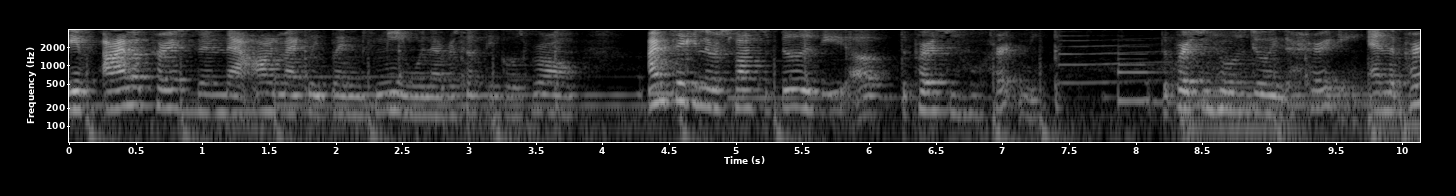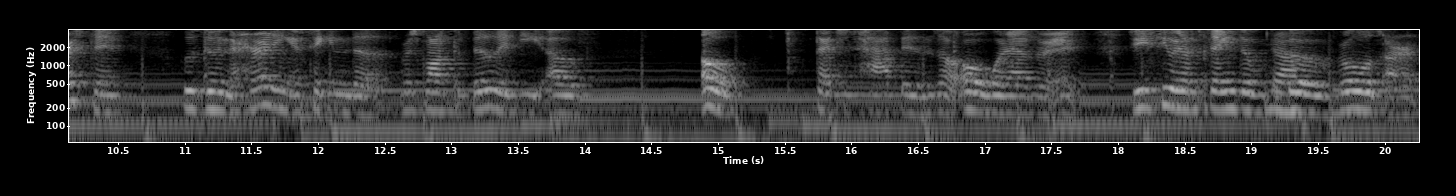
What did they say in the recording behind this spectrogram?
If I'm a person that automatically blames me whenever something goes wrong, I'm taking the responsibility of the person who hurt me, the person who is doing the hurting, and the person who's doing the hurting is taking the responsibility of, oh, that just happens, or oh, whatever. And do you see what I'm saying? The yeah. the roles are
